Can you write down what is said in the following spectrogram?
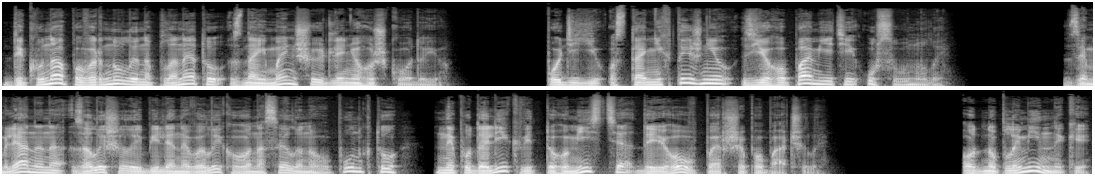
Дикуна повернули на планету з найменшою для нього шкодою. Події останніх тижнів з його пам'яті усунули. Землянина залишили біля невеликого населеного пункту неподалік від того місця, де його вперше побачили. Одноплемінники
